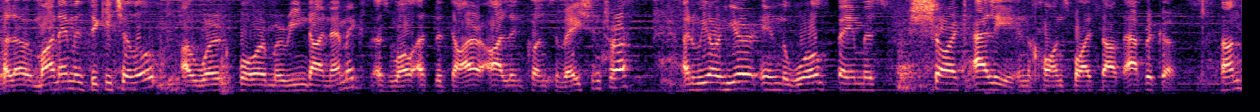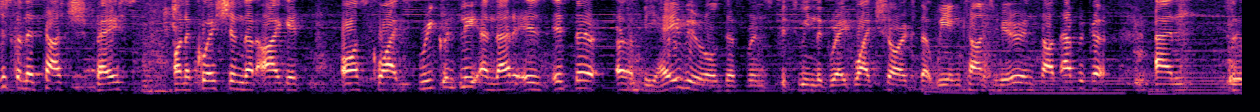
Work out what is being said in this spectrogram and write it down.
Hello, my name is Dickie Chivell. I work for Marine Dynamics as well as the Dyer Island Conservation Trust. And we are here in the world famous Shark Alley in Gansbaai, South Africa. I'm just going to touch base on a question that I get asked quite frequently, and that is Is there a behavioral difference between the great white sharks that we encounter here in South Africa and the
